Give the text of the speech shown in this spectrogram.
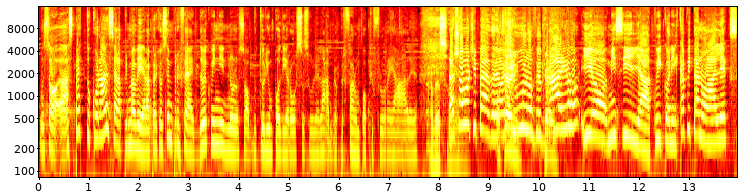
non so, aspetto con ansia la primavera perché ho sempre freddo e quindi non lo so, butto lì un po' di rosso sulle labbra per fare un po' più floreale. Adesso... Lasciamoci perdere, okay. oggi 1 febbraio, okay. io Misiglia qui con il capitano Alex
